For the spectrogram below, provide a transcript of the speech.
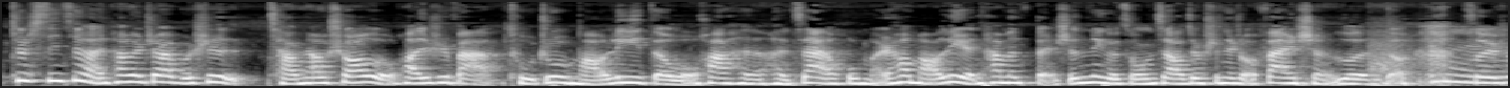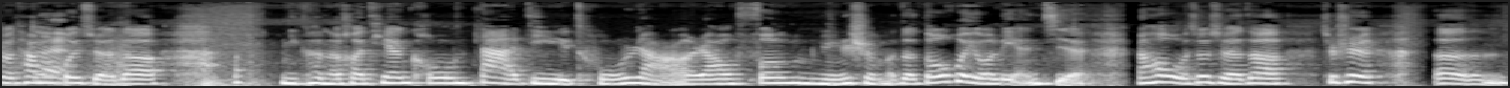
就是新西兰他们这儿不是强调双文化，就是把土著毛利的文化很很在乎嘛。然后毛利人他们本身那个宗教就是那种泛神论的，所以说他们会觉得。你可能和天空、大地、土壤，然后风云什么的都会有连接。然后我就觉得，就是，嗯，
